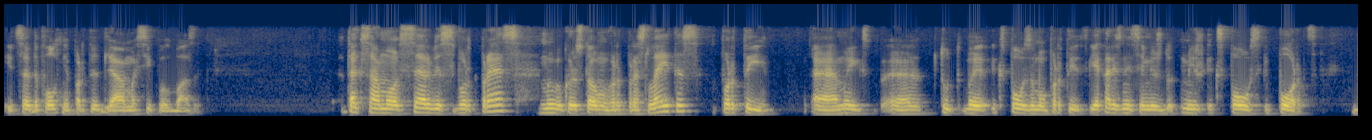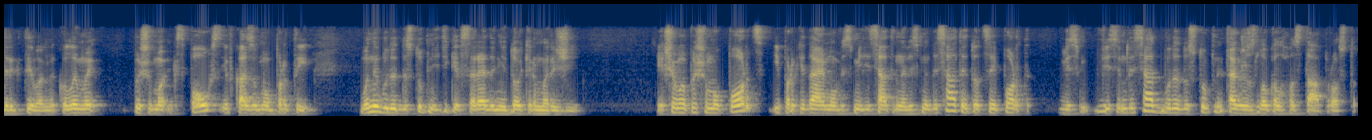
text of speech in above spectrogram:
І це дефолтні порти для MySQL бази. Так само сервіс WordPress. Ми використовуємо WordPress Latest, порти. Е, Ми, е, тут ми експозимо порти. Яка різниця між, між expose і ports директивами? Коли ми пишемо expose і вказуємо порти, вони будуть доступні тільки всередині докер мережі. Якщо ми пишемо ports і прокидаємо 80 на 80, то цей порт 80 буде доступний також з localhost просто.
